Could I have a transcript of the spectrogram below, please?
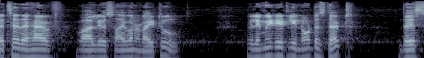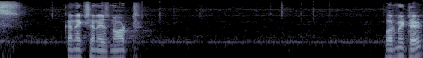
let us say they have values I 1 and I 2, we will immediately notice that this connection is not permitted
